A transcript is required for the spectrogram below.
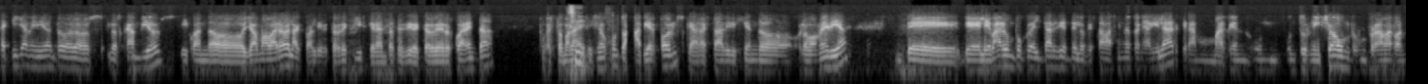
de aquí ya vinieron todos los, cambios. Y cuando Jaume Baró, el actual director de Kiss, que era entonces director de los 40, pues tomó la decisión junto a Javier Pons, que ahora está dirigiendo Globo Media, de, elevar un poco el target de lo que estaba haciendo Tony Aguilar, que era más bien un, un turning show, un, programa con,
